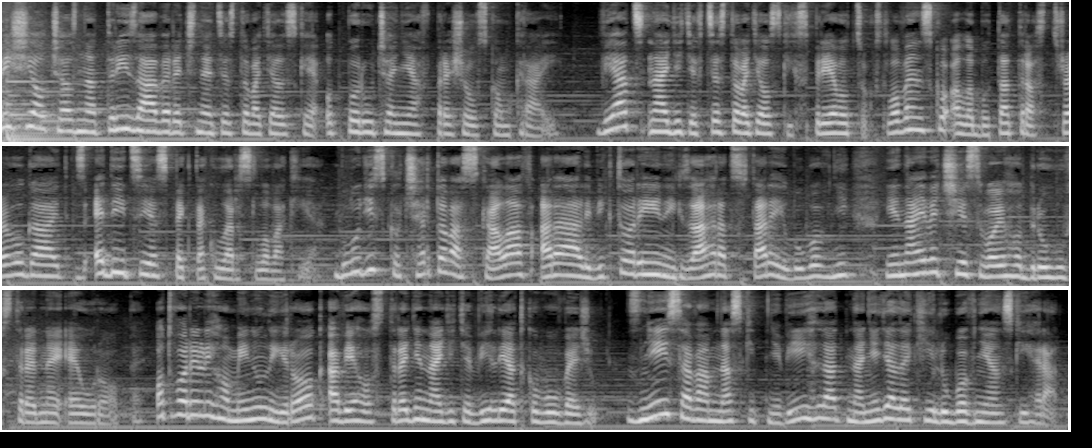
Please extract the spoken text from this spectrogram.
Prišiel čas na tri záverečné cestovateľské odporúčania v Prešovskom kraji. Viac nájdete v cestovateľských sprievodcoch Slovensko alebo Tatras Travel Guide z edície Spektakulár Slovakia. Bludisko Čertová skala v areáli Viktorínych záhrad Starej Ľubovni je najväčšie svojho druhu v strednej Európe. Otvorili ho minulý rok a v jeho strede nájdete vyhliadkovú väžu. Z nej sa vám naskytne výhľad na nedaleký Ľubovniansky hrad.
